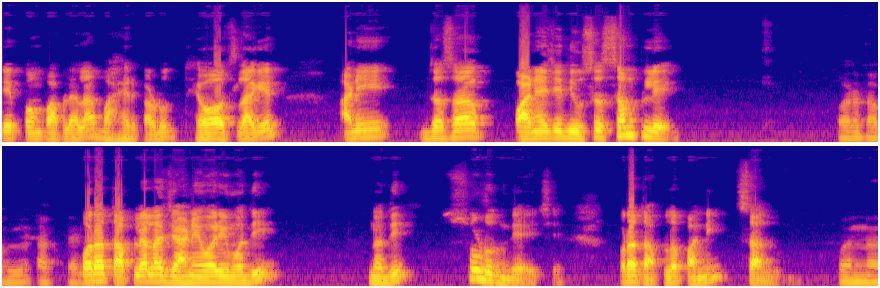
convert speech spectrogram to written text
ते पंप आपल्याला बाहेर काढून ठेवावंच लागेल. आणि जसं पाण्याचे दिवस संपले परत आपल्याला. परत आपल्याला जानेवारीमध्ये नदी सोडून द्यायचे. परत आपलं पाणी चालू. पण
